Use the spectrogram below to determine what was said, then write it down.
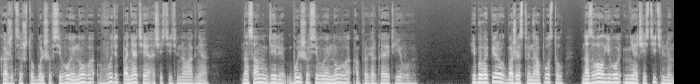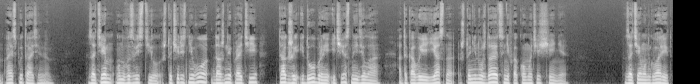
Кажется, что больше всего иного вводит понятие очистительного огня – на самом деле больше всего иного опровергает его. Ибо, во-первых, божественный апостол назвал его не очистительным, а испытательным. Затем он возвестил, что через него должны пройти также и добрые и честные дела, а таковые ясно, что не нуждаются ни в каком очищении. Затем он говорит,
